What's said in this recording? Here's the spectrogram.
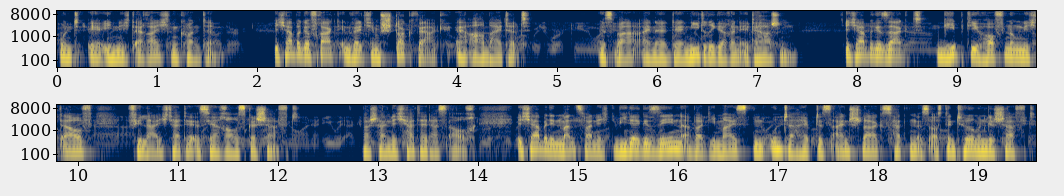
und er ihn nicht erreichen konnte. Ich habe gefragt, in welchem Stockwerk er arbeitet. Es war eine der niedrigeren Etagen. Ich habe gesagt, gib die Hoffnung nicht auf, vielleicht hat er es ja rausgeschafft. Wahrscheinlich hat er das auch. Ich habe den Mann zwar nicht wiedergesehen, aber die meisten unterhalb des Einschlags hatten es aus den Türmen geschafft.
